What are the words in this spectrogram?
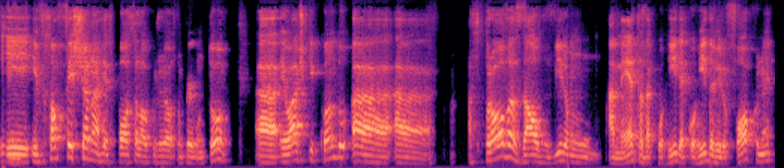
E, e, só fechando a resposta lá o que o Joelson perguntou, uh, eu acho que quando a, a, as provas-alvo viram a meta da corrida, a corrida vira o foco, né?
